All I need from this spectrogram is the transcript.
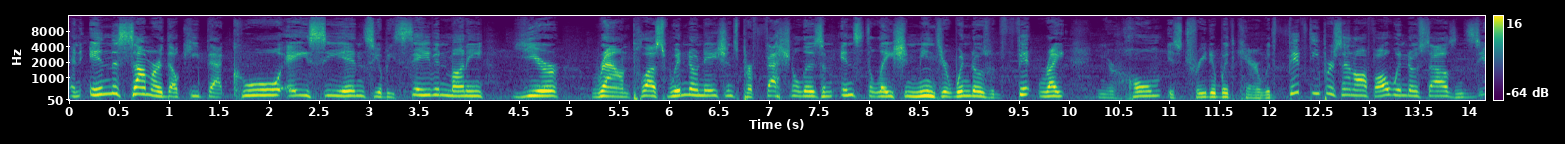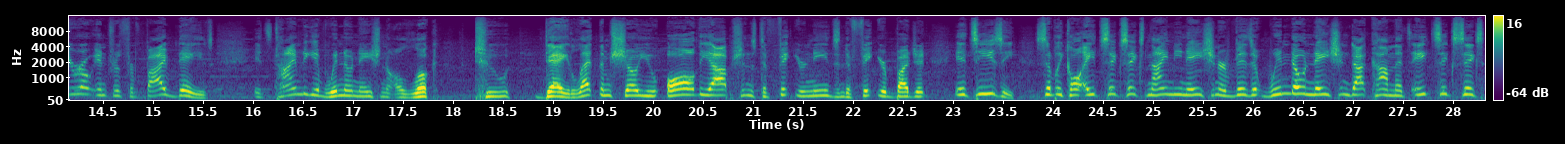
And in the summer, they'll keep that cool AC in, so you'll be saving money year round. Plus, Window Nation's professionalism installation means your windows would fit right and your home is treated with care. With 50% off all window styles and zero interest for five days, it's time to give Window Nation a look today. Let them show you all the options to fit your needs and to fit your budget. It's easy. Simply call 866 90 Nation or visit windownation.com. That's 866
